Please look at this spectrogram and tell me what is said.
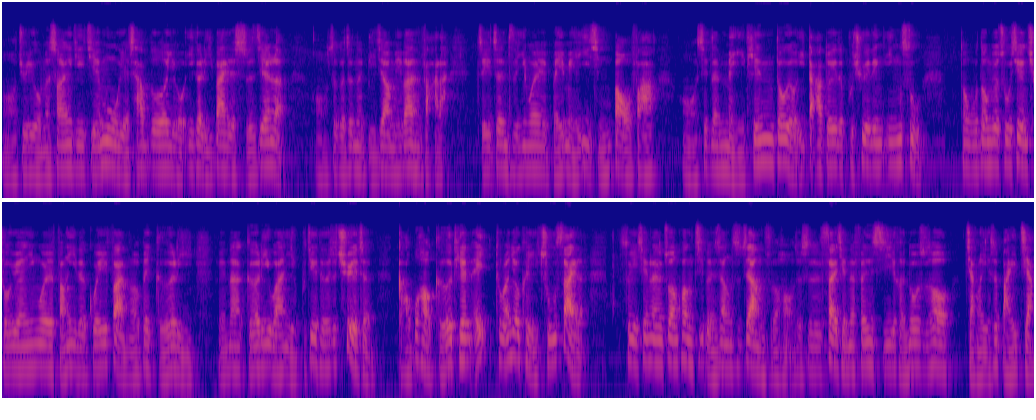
哦，距离我们上一期节目也差不多有一个礼拜的时间了。哦，这个真的比较没办法了。这一阵子因为北美疫情爆发，哦，现在每天都有一大堆的不确定因素，动不动就出现球员因为防疫的规范而被隔离，诶，那隔离完也不见得是确诊，搞不好隔天诶突然又可以出赛了。所以现在的状况基本上是这样子哈，就是赛前的分析很多时候讲了也是白讲，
